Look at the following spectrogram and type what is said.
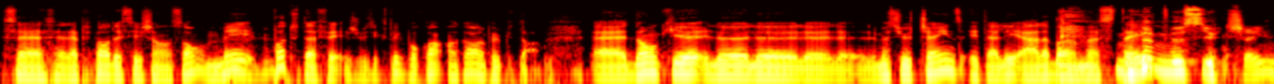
c'est c'est la plupart de ses chansons, mais Mhm. pas tout à fait. Je vous explique pourquoi encore un peu plus tard. Euh, donc, euh, le, le, le, le- le monsieur Chains est allé à Alabama State, Monsieur Chains.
